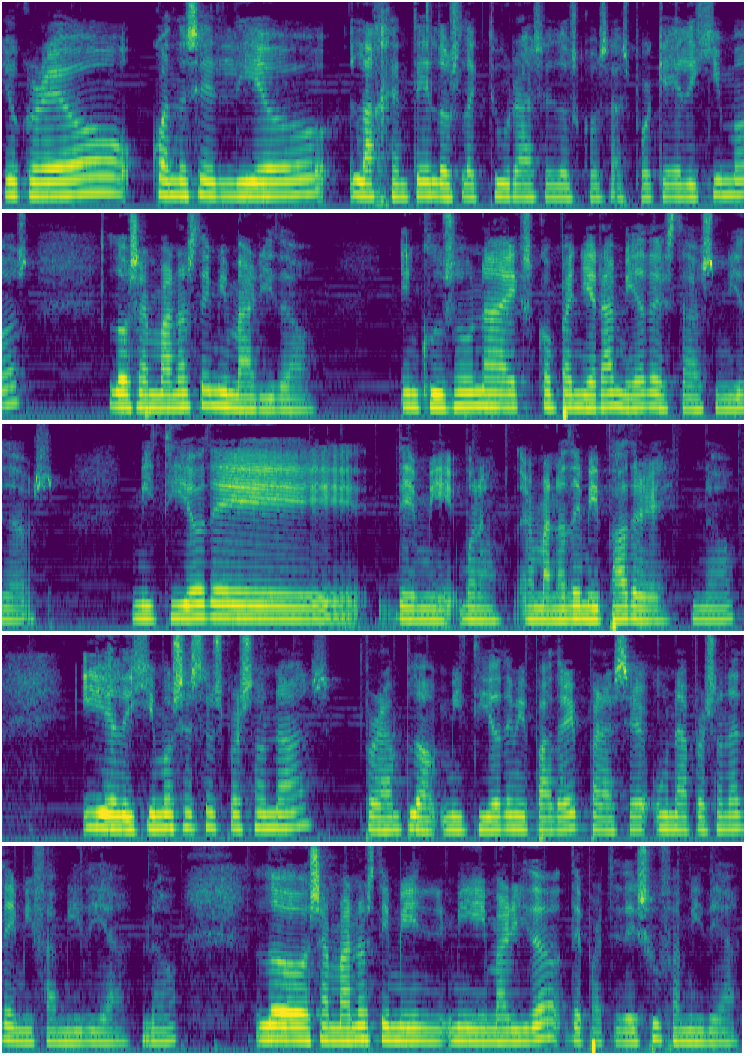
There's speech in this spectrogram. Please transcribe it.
Yo creo cuando se lió la gente las lecturas y las cosas, porque elegimos los hermanos de mi marido, incluso una ex compañera mía de Estados Unidos, mi tío de, de mi, bueno, hermano de mi padre, ¿no? Y elegimos estas personas, por ejemplo, mi tío de mi padre para ser una persona de mi familia, ¿no? Los hermanos de mi, mi marido de parte de su familia,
